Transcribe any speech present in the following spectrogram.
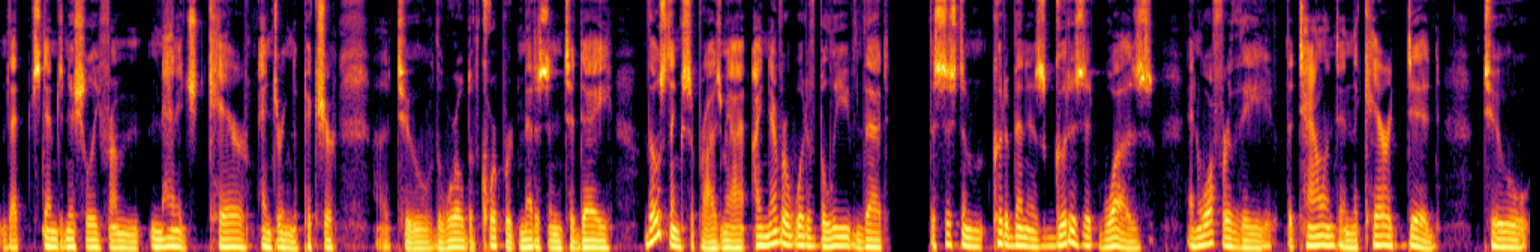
that stemmed initially from managed care entering the picture uh, to the world of corporate medicine today, those things surprise me. I, I never would have believed that the system could have been as good as it was and offer the the talent and the care it did to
